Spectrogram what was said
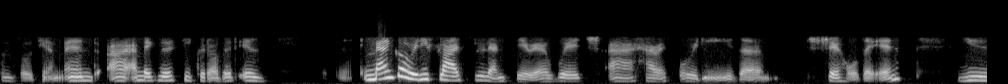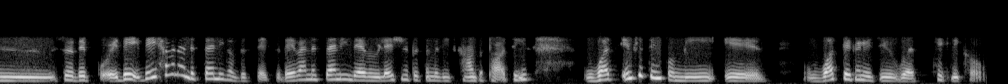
consortium, and I, I make no secret of it, is Mango already flies through Lanseria, which uh, Harith already is a shareholder in. You so they they they have an understanding of the sector. They have an understanding. They have a relationship with some of these counterparties. What's interesting for me is what they're going to do with technical.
